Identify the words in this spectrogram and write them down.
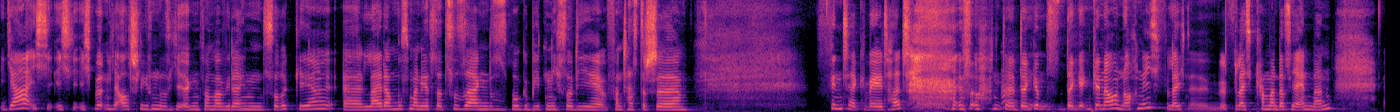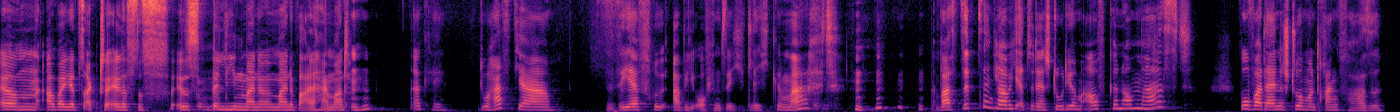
Ja, ich, ich, ich würde nicht ausschließen, dass ich irgendwann mal wieder hin zurückgehe. Äh, leider muss man jetzt dazu sagen, dass das Ruhrgebiet nicht so die fantastische Fintech-Welt hat. Also da, okay. da gibt es genau noch nicht. Vielleicht, äh, vielleicht kann man das ja ändern. Ähm, aber jetzt aktuell ist, das, ist mhm. Berlin meine, meine Wahlheimat. Mhm. Okay. Du hast ja sehr früh Abi offensichtlich gemacht. Warst 17, glaube ich, als du dein Studium aufgenommen hast. Wo war deine Sturm- und Drangphase?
